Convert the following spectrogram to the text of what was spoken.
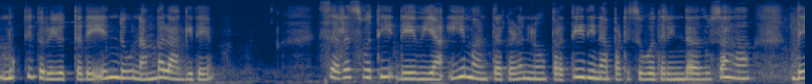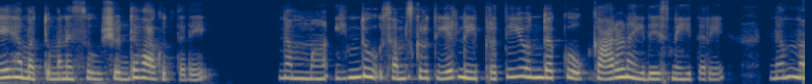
ಮುಕ್ತಿ ದೊರೆಯುತ್ತದೆ ಎಂದು ನಂಬಲಾಗಿದೆ. ಸರಸ್ವತಿ ದೇವಿಯ ಈ ಮಂತ್ರಗಳನ್ನು ಪ್ರತಿದಿನ ಪಠಿಸುವುದರಿಂದಲೂ ಸಹ ದೇಹ ಮತ್ತು ಮನಸ್ಸು ಶುದ್ಧವಾಗುತ್ತದೆ. ನಮ್ಮ ಹಿಂದೂ ಸಂಸ್ಕೃತಿಯಲ್ಲಿ ಪ್ರತಿಯೊಂದಕ್ಕೂ ಕಾರಣ ಇದೆ ಸ್ನೇಹಿತರೆ. ನಮ್ಮ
